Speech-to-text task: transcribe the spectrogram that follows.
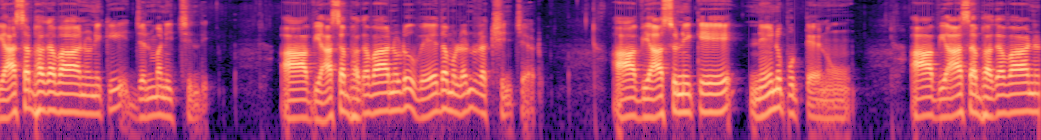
వ్యాసభగవానునికి జన్మనిచ్చింది. ఆ వ్యాస భగవానుడు వేదములను రక్షించాడు. ఆ వ్యాసునికే నేను పుట్టాను. ఆ వ్యాస భగవాను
